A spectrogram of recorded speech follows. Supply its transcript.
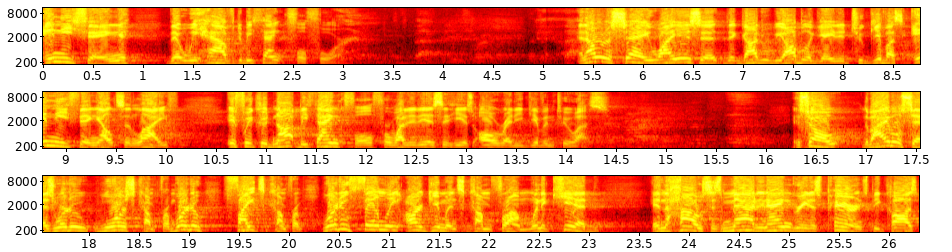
anything that we have to be thankful for. And I want to say, why is it that God would be obligated to give us anything else in life if we could not be thankful for what it is that He has already given to us? And so the Bible says, where do wars come from? Where do fights come from? Where do family arguments come from when a kid in the house is mad and angry at his parents because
